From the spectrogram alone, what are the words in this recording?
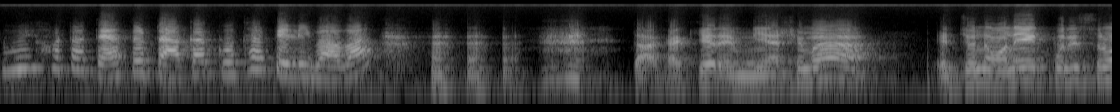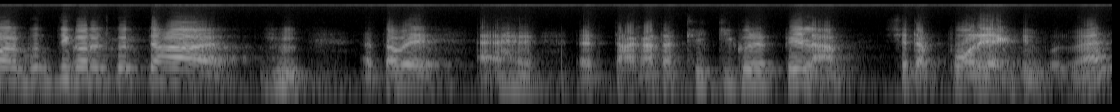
তুই হঠাৎ এত টাকা কোথা পেলি বাবা? টাকা কি আর এমনি আসে মা? এর জন্য অনেক পরিশ্রম আর বুদ্ধি খরচ করতে হয়। তবে টাকাটা ঠিক কি করে পেলাম সেটা পরে একদিন বলব হ্যাঁ?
